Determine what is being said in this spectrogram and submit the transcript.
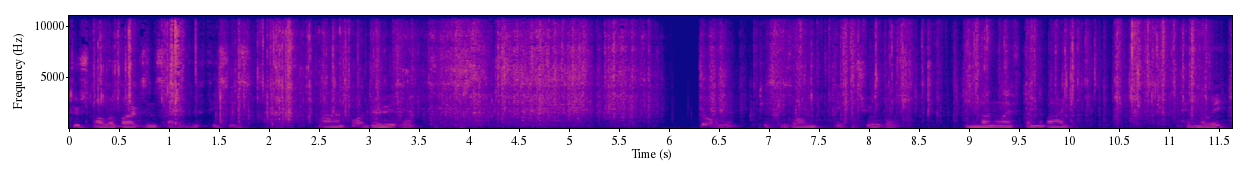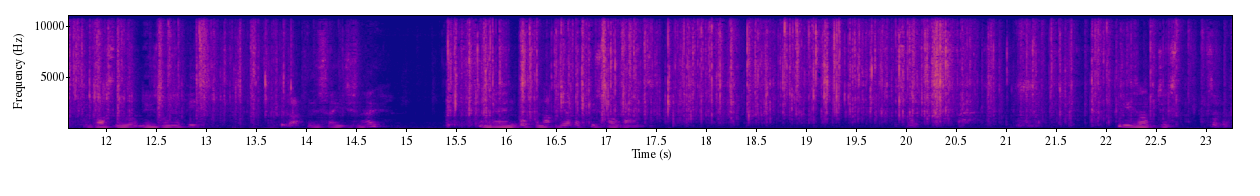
two smaller bags inside with pieces. And what I do is I put all the pieces on, making sure there's none left in the bag. Hidden away. The last thing you want to do is lose a piece. Put that to the side just now. And then open up the other two small bags. These are just sort of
